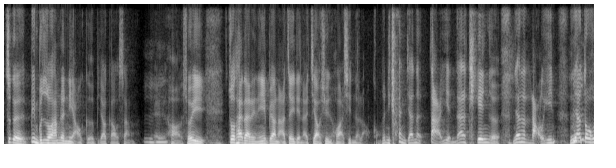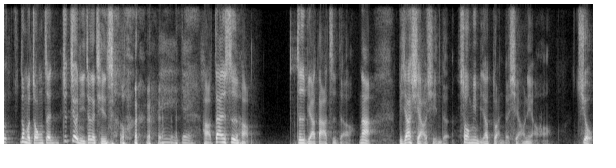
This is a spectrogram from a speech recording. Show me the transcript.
这个并不是说他们的鸟格比较高尚。嗯，好，所以做太太的你也不要拿这一点来教训花心的老公。说你看人家那大雁，人家那天鹅，人家那老鹰，人家都那么忠贞，就就你这个禽兽。哎，对，好，但是哈，这是比较大只的哦。那比较小型的，寿命比较短的小鸟哈，就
